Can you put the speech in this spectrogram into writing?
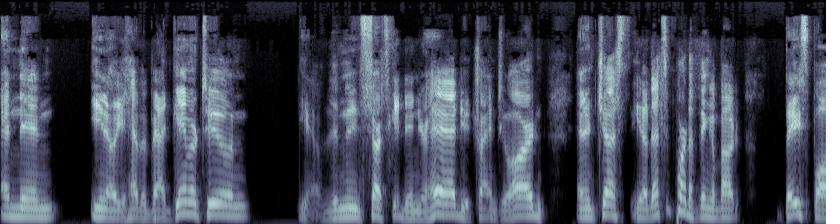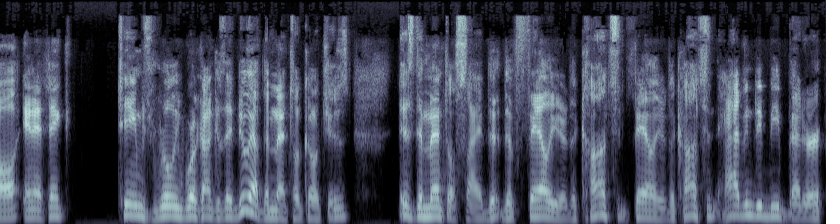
And then, you know, you have a bad game or two and, you know, then it starts getting in your head. You're trying too hard. And it just, you know, that's a part of the thing about baseball. And I think teams really work on because they do have the mental coaches is the mental side, the, the failure, the constant failure, the constant having to be better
